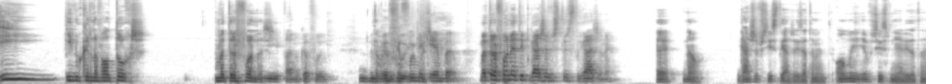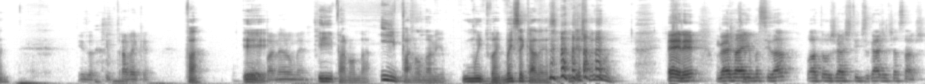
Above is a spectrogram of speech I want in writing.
E, e no Carnaval de Torres? Matrafonas. E pá, nunca fui. Também Nunca fui. O que é mas- que é? Matrafona é tipo gaja vestir-se de gaja, né? É, não. Gajo a vestir-se de gajo, exatamente. Homem a vestir-se de mulher, exatamente. Exato, tipo traveca. Pá. É. Epá, não, man. E pá, não dá. E pá, não dá mesmo. Muito bem, bem sacada essa. Fizeste muito bem. É, né? Um gajo vai a uma cidade, lá estão os gajos vestidos de gajo, já sabes.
